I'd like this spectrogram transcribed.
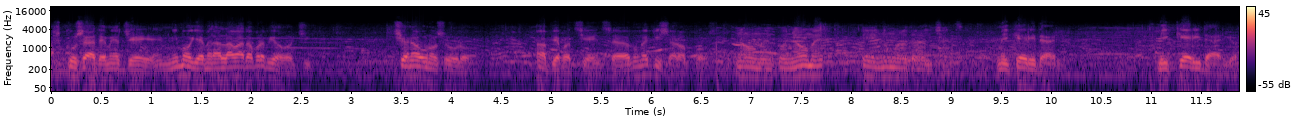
Scusatemi, Agge, mia moglie me l'ha lavato proprio oggi. Ce n'è uno solo. Abbia pazienza, lunedì sarò a posto. Nome, cognome e il numero della licenza. Micheli Dario. Micheli Dario.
